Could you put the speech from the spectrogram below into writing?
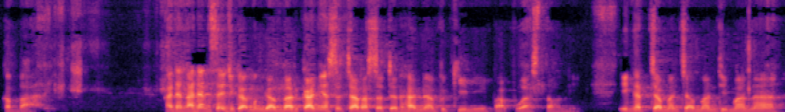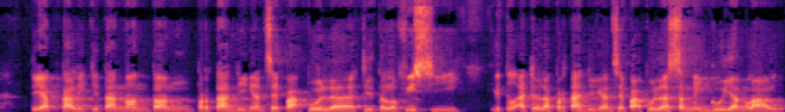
kembali. Kadang-kadang saya juga menggambarkannya secara sederhana begini, Pak Puastoni. Ingat zaman-zaman di mana tiap kali kita nonton pertandingan sepak bola di televisi, itu adalah pertandingan sepak bola seminggu yang lalu.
